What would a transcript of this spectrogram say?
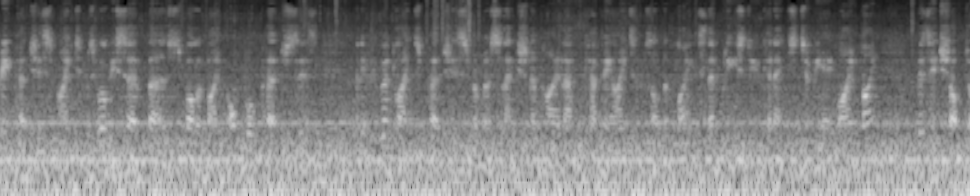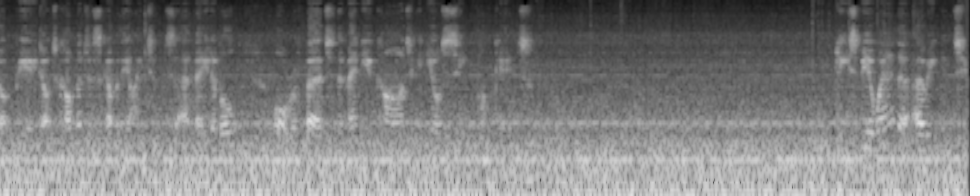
Pre-purchased items will be served first, followed by onboard purchases, and if you would like to purchase from a selection of High Life Cafe items on the flight, then please do connect to BA Wi-Fi, visit shop.ba.com and discover the items available, or refer to the menu card in your seat pocket. Please be aware that owing to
